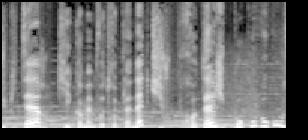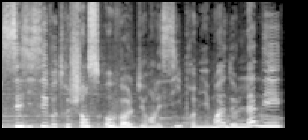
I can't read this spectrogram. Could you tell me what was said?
Jupiter, qui est quand même votre planète, qui vous protège beaucoup, beaucoup. Saisissez votre chance au vol durant les six premiers mois de l'année.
